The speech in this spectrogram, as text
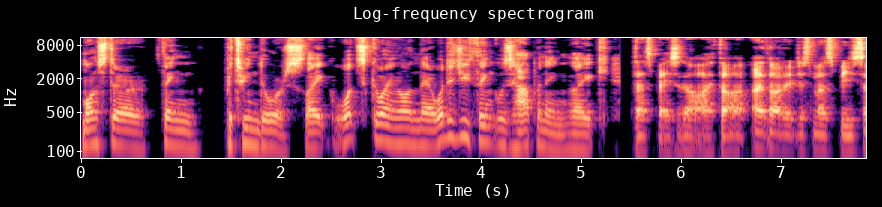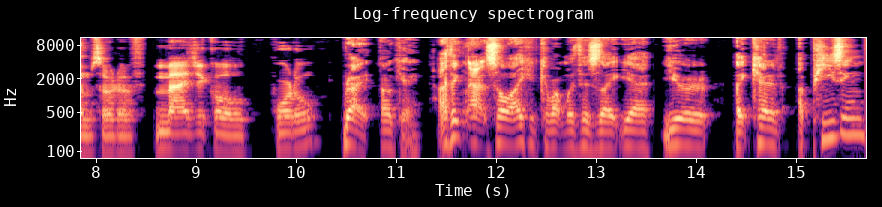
monster thing between doors? Like, what's going on there? What did you think was happening? Like, That's basically all I thought. I thought it just must be some sort of magical portal. right, okay. I think that's all I could come up with is like, yeah, you're like kind of appeasing.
